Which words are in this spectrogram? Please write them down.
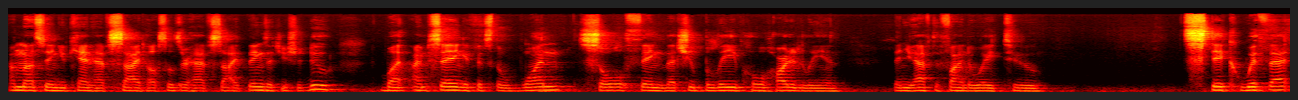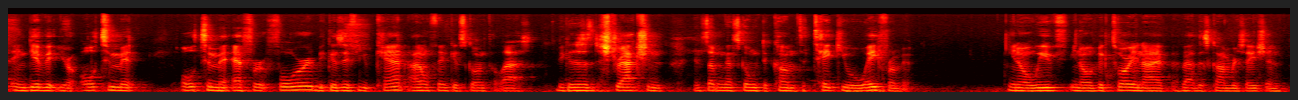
I'm not saying you can't have side hustles or have side things that you should do, but I'm saying if it's the one sole thing that you believe wholeheartedly in, then you have to find a way to stick with that and give it your ultimate ultimate effort forward because if you can't, I don't think it's going to last because there's a distraction and something that's going to come to take you away from it. You know, we've, you know, Victoria and I have had this conversation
